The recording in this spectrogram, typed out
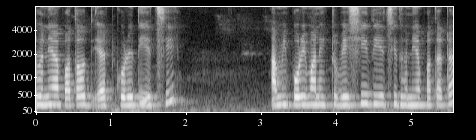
ধনিয়া পাতাও অ্যাড করে দিয়েছি। আমি পরিমাণে একটু বেশি দিয়েছি ধনিয়া পাতাটা।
